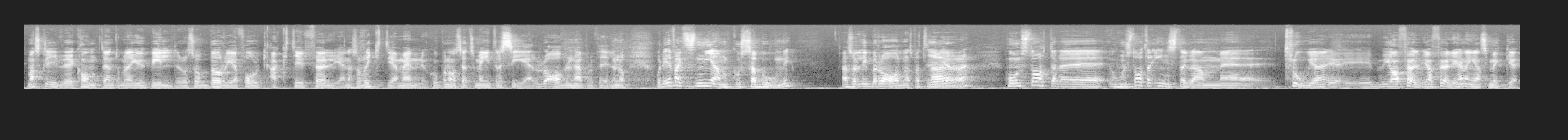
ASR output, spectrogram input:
man skriver content och man lägger ut bilder och så börjar folk aktivt följa en, alltså riktiga människor på något sätt som är intresserade av den här profilen. Då. Och det är faktiskt Nyamko Sabuni. Alltså Liberalernas partiledare. Hon startade, hon startade Instagram, eh, tror jag. Jag, följ, jag följer henne ganska mycket.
